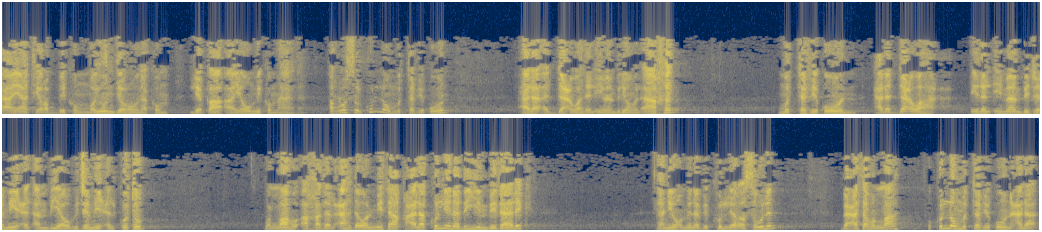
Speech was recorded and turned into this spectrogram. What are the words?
آيات ربكم وينذرونكم لقاء يومكم هذا؟ الرسل كلهم متفقون على الدعوة للإيمان باليوم الآخر متفقون على الدعوة إلى الإيمان بجميع الأنبياء وبجميع الكتب. والله أخذ العهد والميثاق على كل نبي بذلك أن يؤمن بكل رسول بعثه الله وكلهم متفقون على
